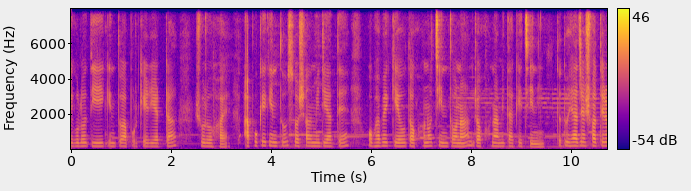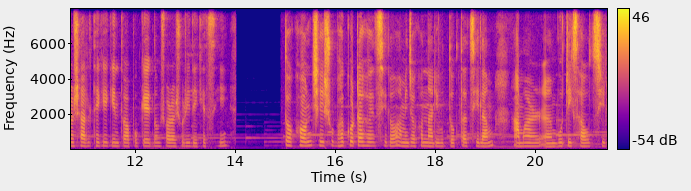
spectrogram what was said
এগুলো দিয়ে কিন্তু আপুর কেরিয়ারটা শুরু হয়। আপুকে কিন্তু সোশ্যাল মিডিয়াতে ওভাবে কেউ তখনও চিনত না যখন আমি তাকে চিনি। তো দুই হাজার সতেরো সাল থেকে কিন্তু আপুকে একদম সরাসরি দেখেছি। তখন সেই সৌভাগ্যটা হয়েছিল, আমি যখন নারী উদ্যোক্তা ছিলাম, আমার বুটিক্স হাউস ছিল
